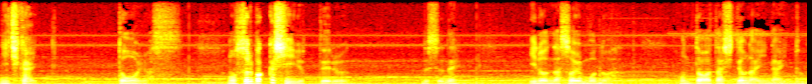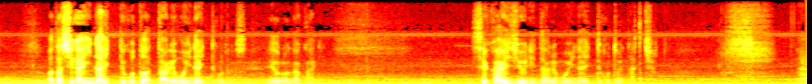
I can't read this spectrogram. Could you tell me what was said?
に近いと思います。もうそればっかし言ってるんですよね。いろんなそういうものは。本当は私ではいないと。私がいないってことは誰もいないってことですね。世の中に。世界中に誰もいないってことになっちゃう、は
